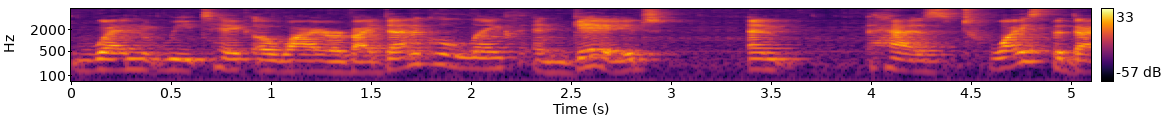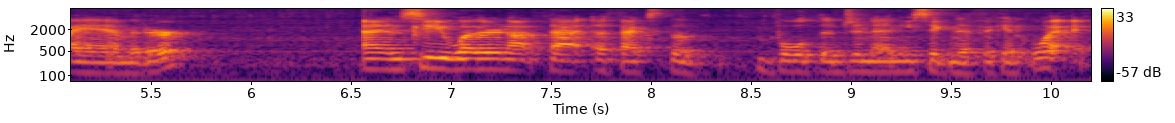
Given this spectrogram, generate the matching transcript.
when we take a wire of identical length and gauge and has twice the diameter and see whether or not that affects the voltage in any significant way.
